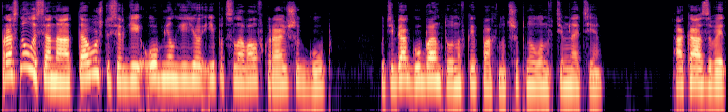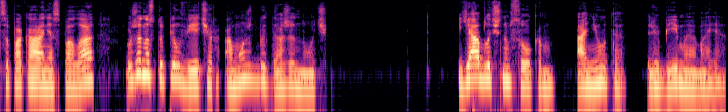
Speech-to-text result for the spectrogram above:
Проснулась она от того, что Сергей обнял ее и поцеловал в краешек губ. «У тебя губы Антоновкой пахнут», — шепнул он в темноте. Оказывается, пока Аня спала, уже наступил вечер, а может быть даже ночь. Яблочным соком, Анюта, любимая моя.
